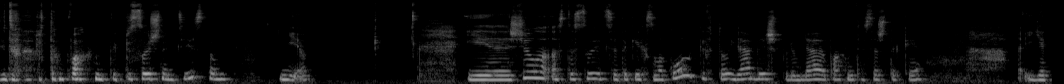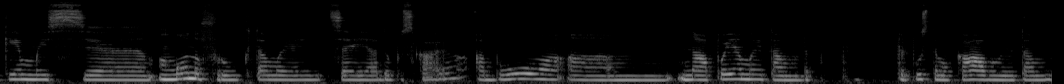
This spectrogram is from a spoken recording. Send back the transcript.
відверто пахнути пісочним тістом, ні. І що стосується таких смаколиків, то я більш полюбляю пахнути все ж таки якимись е, монофруктами, це я допускаю, або ам, напоями, там, припустимо, кавою, там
